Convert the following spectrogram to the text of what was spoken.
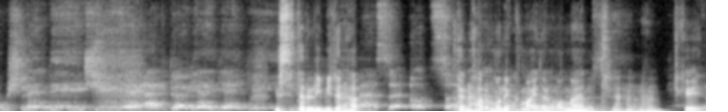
už neví, či je a kdo je její. Mně se tady líbí ten, ha- ten harmonic minor moment. Počkej,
